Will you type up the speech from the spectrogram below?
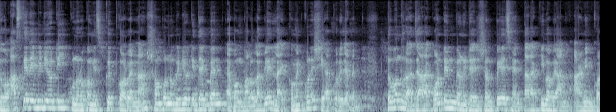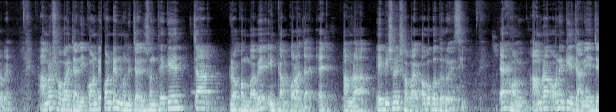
তো আজকের এই ভিডিওটি কোনো রকম স্ক্রিপ্ট করবেন না, সম্পূর্ণ ভিডিওটি দেখবেন এবং ভালো লাগলে লাইক কমেন্ট করে শেয়ার করে যাবেন। তো বন্ধুরা, যারা কন্টেন্ট মনিটাইজেশন পেয়েছেন, তারা কীভাবে আর্নিং করবেন? আমরা সবাই জানি কন্টেন্ট কন্টেন্ট মনিটাইজেশন থেকে চার রকমভাবে ইনকাম করা যায়। এক, আমরা এই বিষয়ে সবাই অবগত রয়েছি। এখন আমরা অনেকেই জানি যে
